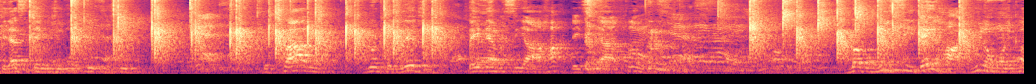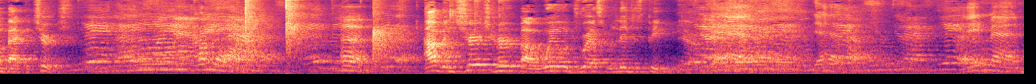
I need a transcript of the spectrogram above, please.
See, that's the thing that you want people to see. The problem with religion, they never see our heart, they see our clothes. But when we see their heart, we don't want to come back to church. Come on. Uh, I've been church hurt by well-dressed religious people. yes. Amen.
